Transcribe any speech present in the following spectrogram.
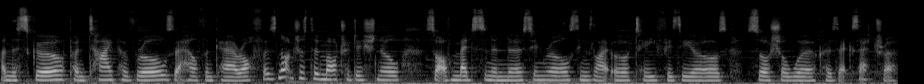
and the scope and type of roles that health and care offers, not just the more traditional sort of medicine and nursing roles, things like OT, physios, social workers, etc.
